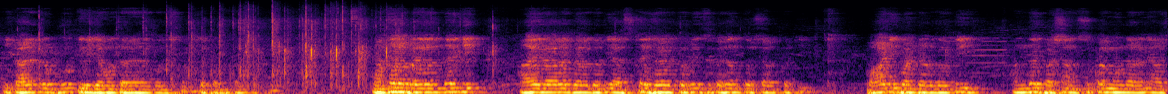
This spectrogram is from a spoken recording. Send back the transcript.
ఈ కార్యక్రమం పూర్తి విజయవంతమైన తెలుసుకొని చెప్పబోతాం మంత్రాల ప్రజలందరికీ ఆయుర ఆరోగ్యాలతోటి అష్టైశ్వర్యాలతోటి సుఖ సంతోషాలతోటి పాడి పంటలతోటి అందరూ ప్రశాంత సుఖంగా ఉండాలని ఆశ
